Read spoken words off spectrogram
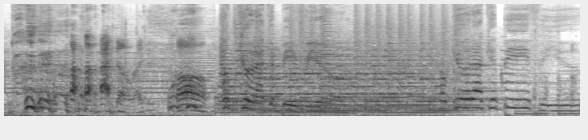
I know, right? Oh, How good I could be for you. How good I could be for you.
